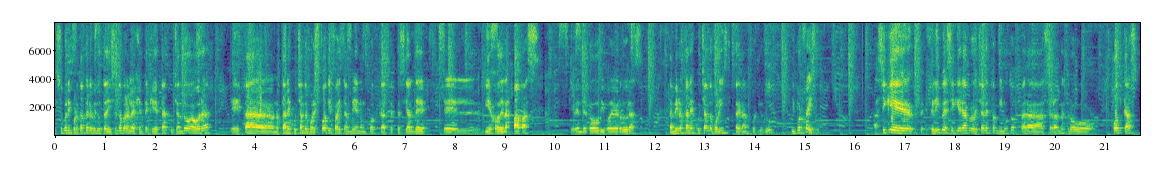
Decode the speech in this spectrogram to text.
Es súper importante lo que tú estás diciendo para la gente que está escuchando ahora. está, nos están escuchando por Spotify también, un podcast especial de El viejo de las papas, que vende todo tipo de verduras. También nos están escuchando por Instagram, por YouTube y por Facebook. Así que, Felipe, si quiere aprovechar estos minutos para cerrar nuestro podcast,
